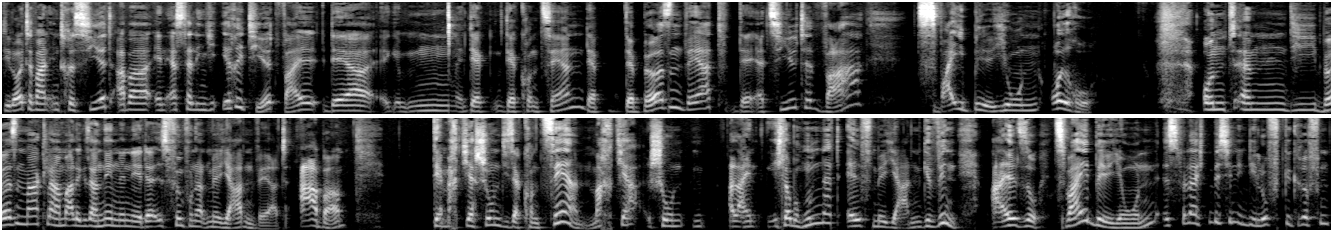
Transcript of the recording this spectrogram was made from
Die Leute waren interessiert, aber in erster Linie irritiert, weil der, ähm, der, der Konzern, der, der Börsenwert, der erzielte, war 2 Billionen Euro. Und ähm, die Börsenmakler haben alle gesagt, nee, nee, nee, der ist 500 Milliarden wert. Aber der macht ja schon, dieser Konzern macht ja schon allein, ich glaube, 111 Milliarden Gewinn. Also 2 Billionen ist vielleicht ein bisschen in die Luft gegriffen.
